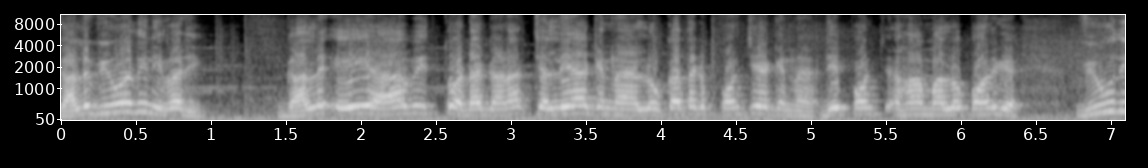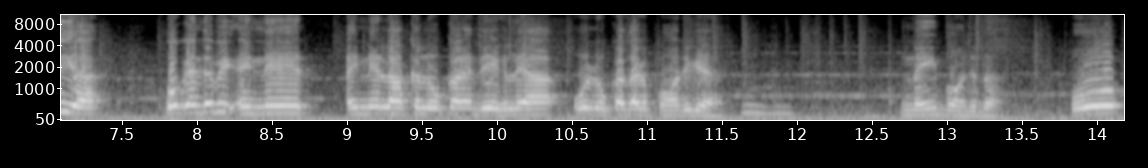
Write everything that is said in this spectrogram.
ਗੱਲ ਵਿਊਆਂ ਦੀ ਨਹੀਂ ਭਾਜੀ। ਗੱਲ ਇਹ ਆ ਵੀ ਤੁਹਾਡਾ ਗਾਣਾ ਚੱਲਿਆ ਕਿੰਨਾ ਹੈ ਲੋਕਾਂ ਤੱਕ ਪਹੁੰਚਿਆ ਕਿੰਨਾ ਹੈ। ਜੇ ਪਹੁੰਚ ਹਾਂ ਮੰਨ ਲਓ ਪਹੁੰਚ ਗਿਆ। ਵਿਊ ਦੀ ਆ ਉਹ ਕਹਿੰਦੇ ਵੀ ਇੰਨੇ ਇੰਨੇ ਲੱਖ ਲੋਕਾਂ ਨੇ ਦੇਖ ਲਿਆ ਉਹ ਲੋਕਾਂ ਤੱਕ ਪਹੁੰਚ ਗਿਆ। ਨਹੀਂ ਪਹੁੰਚਦਾ। ਉਹ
